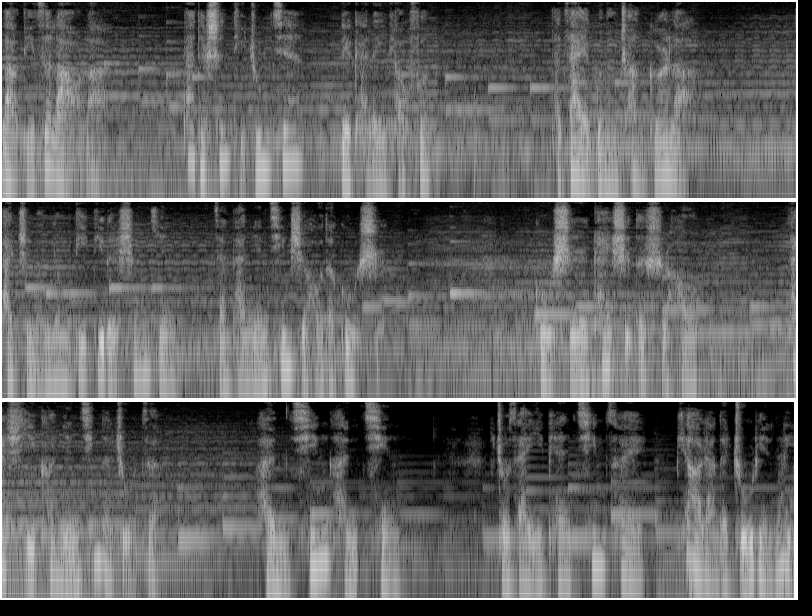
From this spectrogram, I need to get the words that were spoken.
老笛子老了，他的身体中间裂开了一条缝，他再也不能唱歌了。他只能用低低的声音讲他年轻时候的故事。故事开始的时候，他是一棵年轻的竹子，很轻很轻，住在一片青翠漂亮的竹林里。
